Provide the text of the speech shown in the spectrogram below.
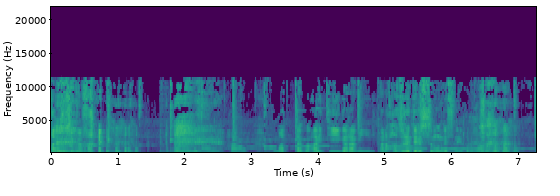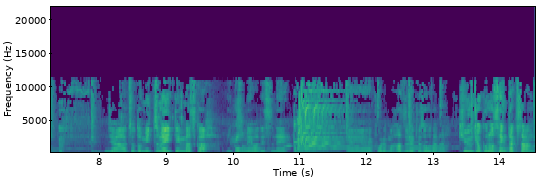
採用してください。はい。全く IT 絡みから外れてる質問ですね、これも。じゃあ、ちょっと3つ目いってみますか。3つ目はですね、えー、これも外れてそうだな。究極の選択さん。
